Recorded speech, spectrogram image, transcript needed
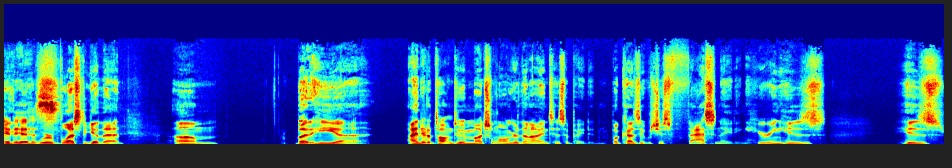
know. It We- is. We're blessed to get that. Um, but he, uh, I ended up talking to him much longer than I anticipated because it was just fascinating hearing his, his,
